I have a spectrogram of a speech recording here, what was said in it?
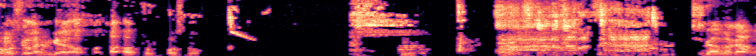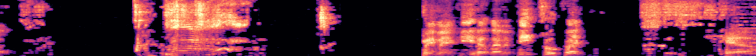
I'm just gonna let him get up, up, from postal. Gabba gabba. Wait a minute, can you hit Peach real quick? Yeah.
